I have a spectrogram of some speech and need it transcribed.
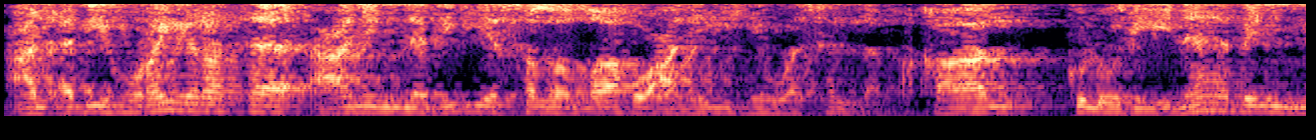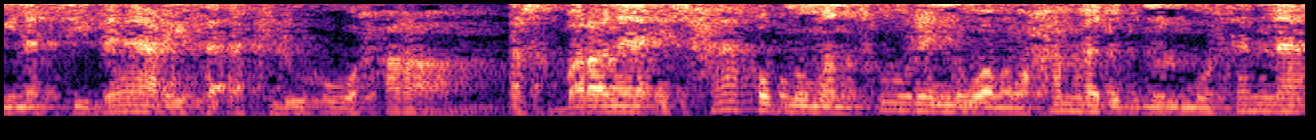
عن أبي هريرة عن النبي صلى الله عليه وسلم قال كل ذي ناب من السباع فأكله حرام. أخبرنا إسحاق بن منصور ومحمد بن المثنى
